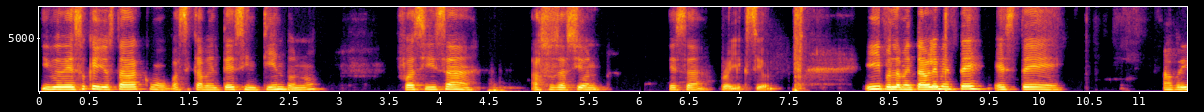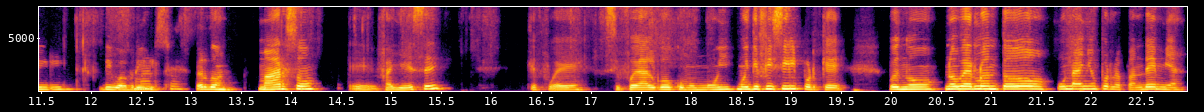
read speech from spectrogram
y de eso que yo estaba como básicamente sintiendo, ¿no? Fue así esa asociación esa proyección. Y pues lamentablemente este abril, digo abril, perdón, marzo eh, fallece, que fue, sí fue algo como muy, muy difícil porque pues no, no verlo en todo un año por la pandemia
